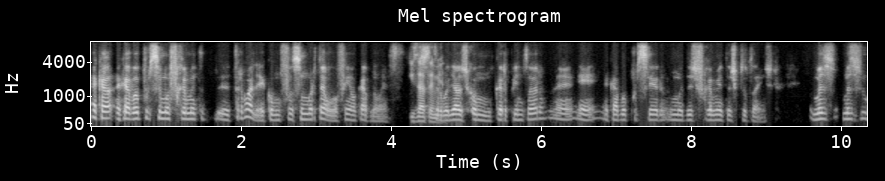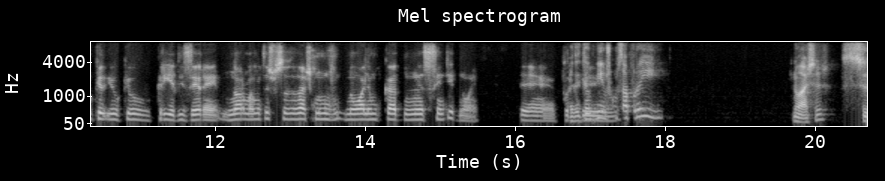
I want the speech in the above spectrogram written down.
Acaba, por ser uma ferramenta de trabalho, é como se fosse um martelo, ao fim e ao cabo, não é? Se- Se Exatamente. trabalhares como carpinteiro, é, é- acaba por ser uma das ferramentas que tu tens. Mas, mas o, que, o que eu queria dizer é, normalmente as pessoas acho que não, não olham um bocado nesse sentido, não é? É, Mas então devíamos começar por aí. Não achas? Se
